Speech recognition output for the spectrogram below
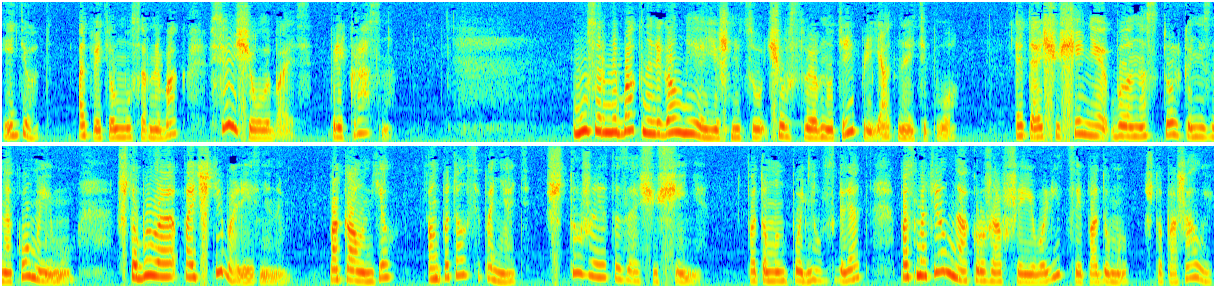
«Идет», — ответил мусорный бак, все еще улыбаясь. «Прекрасно». Мусорный бак налегал на яичницу, чувствуя внутри приятное тепло. Это ощущение было настолько незнакомо ему, что было почти болезненным. Пока он ел, он пытался понять, что же это за ощущение. Потом он поднял взгляд, посмотрел на окружавшие его лица и подумал, что, пожалуй,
